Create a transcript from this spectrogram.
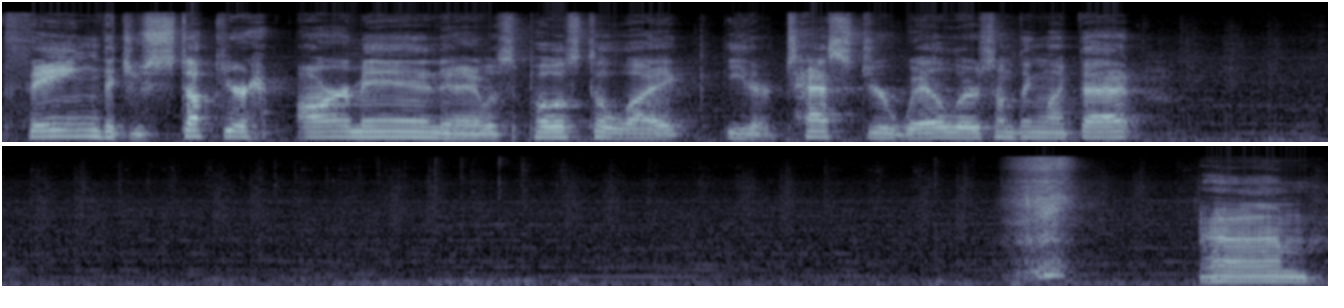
thing that you stuck your arm in and it was supposed to like either test your will or something like that. Um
